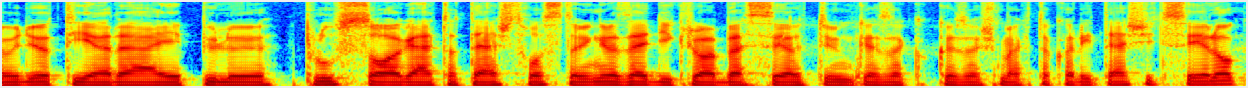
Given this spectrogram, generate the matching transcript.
vagy öt ilyen ráépülő plusz szolgáltatást hoztam. Az egyikről beszéltünk, ezek a közös megtakarítási célok.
